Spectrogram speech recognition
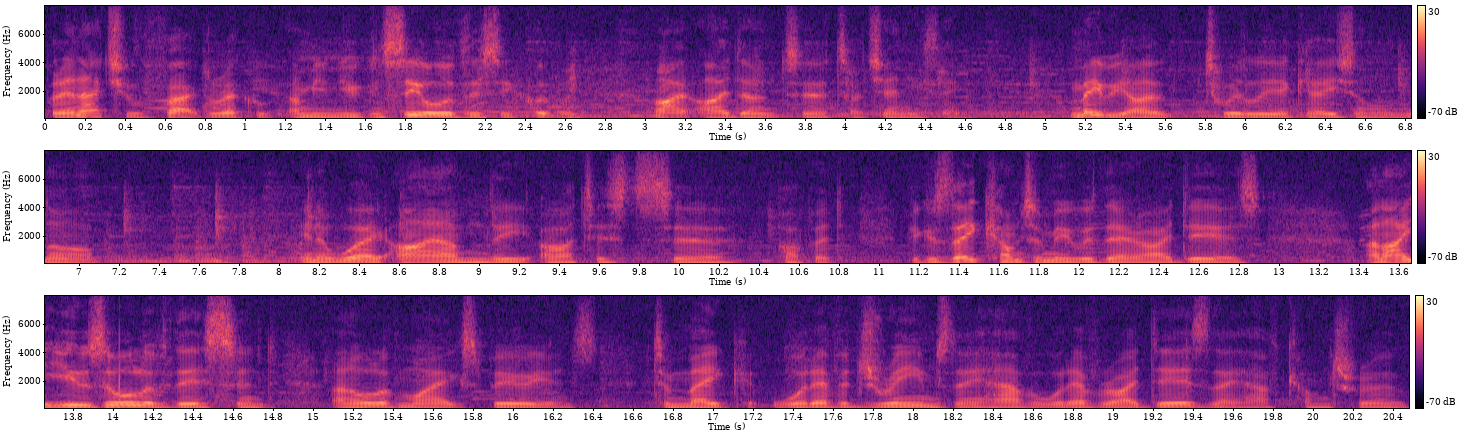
But in actual fact, record, I mean, you can see all of this equipment. I, I don't uh, touch anything. Maybe I twiddle the occasional knob. In a way, I am the artist's uh, puppet, because they come to me with their ideas, and I use all of this and, and all of my experience to make whatever dreams they have or whatever ideas they have come true.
